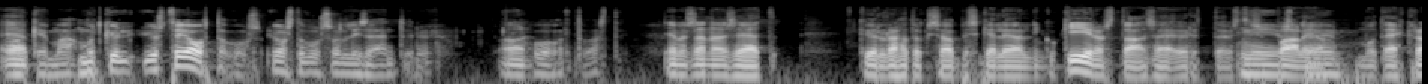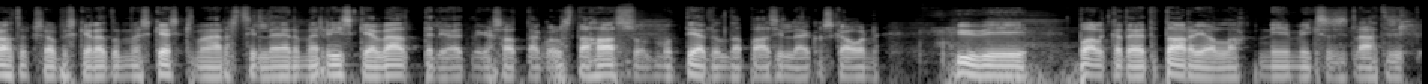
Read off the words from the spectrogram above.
Jep. hakemaan. Mutta kyllä just se joustavuus, joustavuus on lisääntynyt on. huomattavasti. Ja mä sanoisin, että kyllä rahoituksen opiskelijoilla niin kiinnostaa se yrittäjyys niin, paljon, niin. mutta ehkä rahoituksen opiskelijat on myös keskimääräisesti sille enemmän riskejä välttelijöitä, mikä saattaa kuulostaa hassulta, mutta tietyllä tapaa silleen, koska on hyviä palkkatöitä tarjolla, niin miksi sä sitten lähtisit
